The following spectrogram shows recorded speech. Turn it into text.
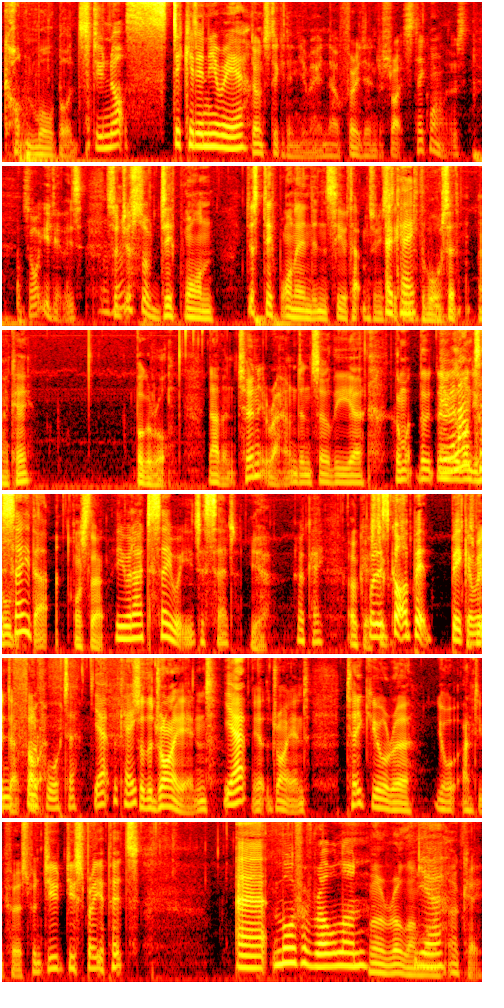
cotton wool buds. Do not stick it in your ear. Don't stick it in your ear. No, very dangerous. Right. So take one of those. So what you do is, so Mm-hmm. just sort of dip one, just dip one end in and see what happens when you stick Okay. it into the water. Okay. Bugger all. Now then, turn it round, and so the uh, the, the, the Are you one allowed you to hold- say that? What's that? Are you allowed to say what you just said? Yeah. Okay. Okay. well, so, it's got a bit bigger bit and down. full of water. Yeah. Okay. so the dry end. yeah. Yeah, the dry end. Take your uh, your antiperspirant. Do you do you spray your pits? Uh, more of a roll on. Well, a roll on. Yeah. One. Okay.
